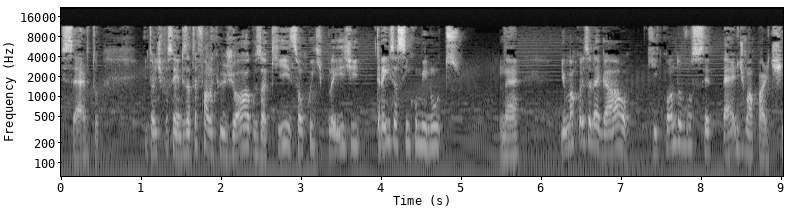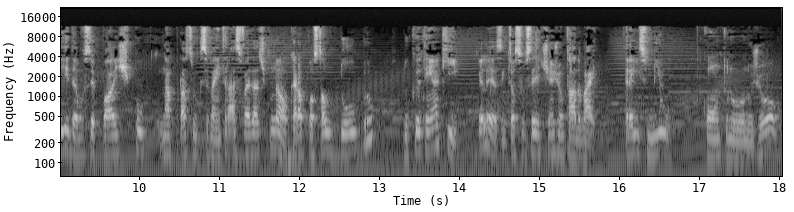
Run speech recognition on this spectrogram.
certo? Então, tipo assim, eles até falam que os jogos aqui são quick plays de 3 a 5 minutos, né? E uma coisa legal, que quando você perde uma partida, você pode, tipo, na próxima que você vai entrar, você vai dar, tipo, não, eu quero apostar o dobro do que eu tenho aqui. Beleza, então se você tinha juntado, vai, 3 mil conto no, no jogo,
